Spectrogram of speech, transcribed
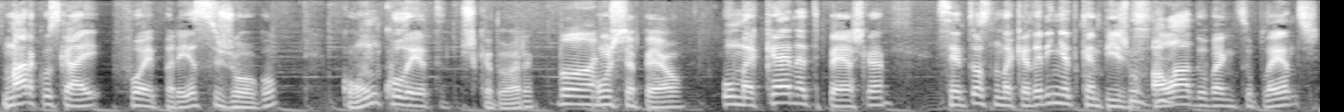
Marcos Kai foi para esse jogo com um colete de pescador, Boa. um chapéu, uma cana de pesca, sentou-se numa cadeirinha de campismo ao lado do banco de suplentes,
